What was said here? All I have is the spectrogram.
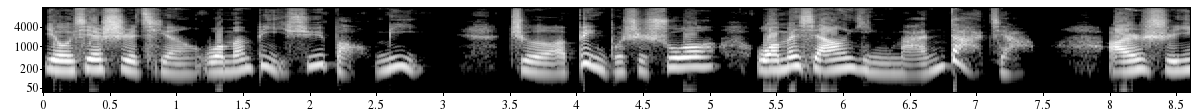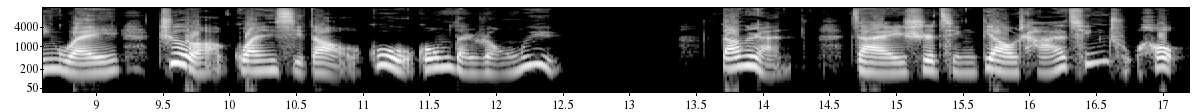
有些事情我们必须保密。”这并不是说我们想隐瞒大家，而是因为这关系到故宫的荣誉。当然，在事情调查清楚后，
